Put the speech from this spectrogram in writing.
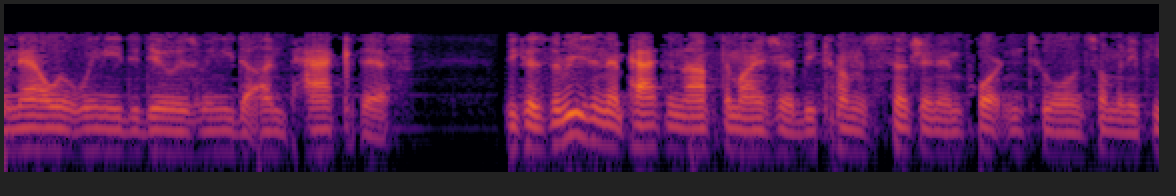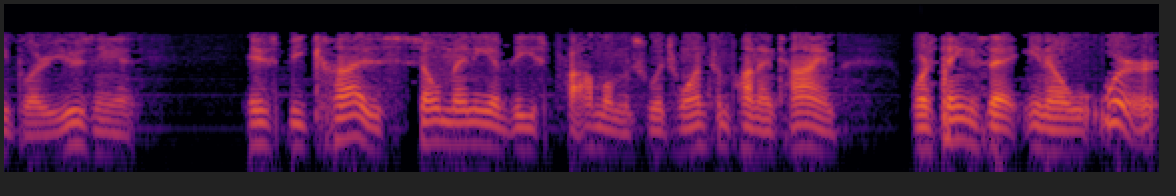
Now what we need to do is we need to unpack this because the reason that Patent Optimizer becomes such an important tool and so many people are using it is because so many of these problems, which once upon a time were things that, you know, were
